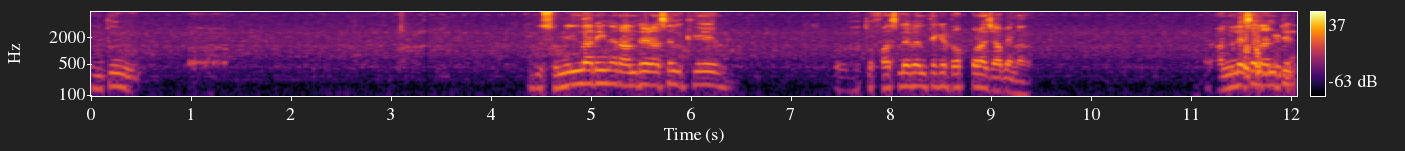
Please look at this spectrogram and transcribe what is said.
কিন্তু কিন্তু সুনীল নারিন আর আন্দ্রে রাসেলকে হয়তো ফার্স্ট লেভেল থেকে ড্রপ করা যাবে না। আনলেস অ্যান্ড আনটিল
